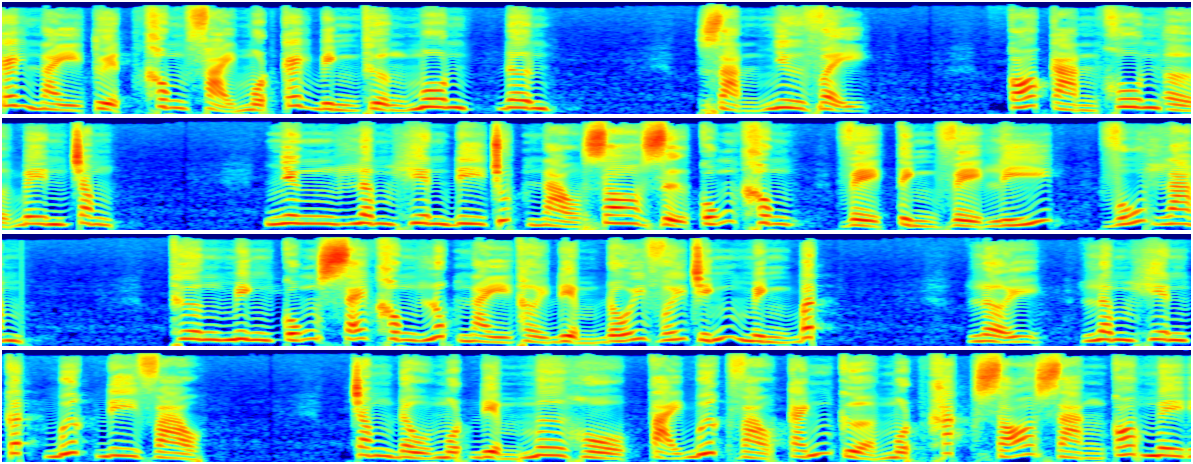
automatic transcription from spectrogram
cái này tuyệt không phải một cách bình thường môn đơn. Giản như vậy. Có càn khôn ở bên trong. Nhưng Lâm Hiên đi chút nào do dự cũng không, về tình về lý, Vũ Lam. Thương Minh cũng sẽ không lúc này thời điểm đối với chính mình bất. Lợi, Lâm Hiên cất bước đi vào. Trong đầu một điểm mơ hồ tại bước vào cánh cửa một khắc rõ ràng có mê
